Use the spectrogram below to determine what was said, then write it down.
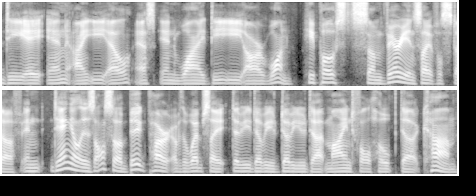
D A N I E L S N Y D E R 1 he posts some very insightful stuff. And Daniel is also a big part of the website www.mindfulhope.com,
